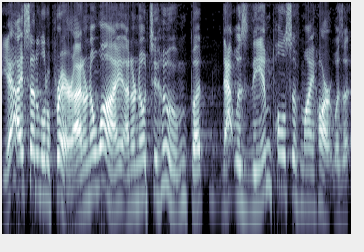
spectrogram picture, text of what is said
yeah, I said a little prayer. I don't know why, I don't know to whom, but that was the impulse of my heart was that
